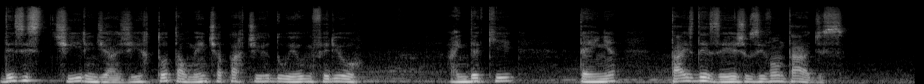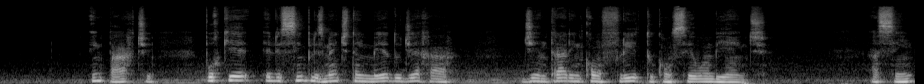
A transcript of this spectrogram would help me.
desistirem de agir totalmente a partir do eu inferior, ainda que tenha tais desejos e vontades. Em parte, porque eles simplesmente têm medo de errar, de entrar em conflito com seu ambiente. Assim,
